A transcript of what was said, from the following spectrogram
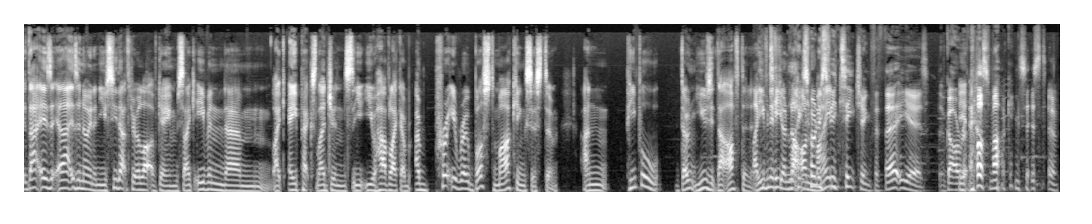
That is that is annoying and you see that through a lot of games like even um like apex legends you, you have like a, a pretty robust marking system and people don't use it that often Like even te- if you're not like on who's been teaching for 30 years, they've got a Yeah. robust marking system.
